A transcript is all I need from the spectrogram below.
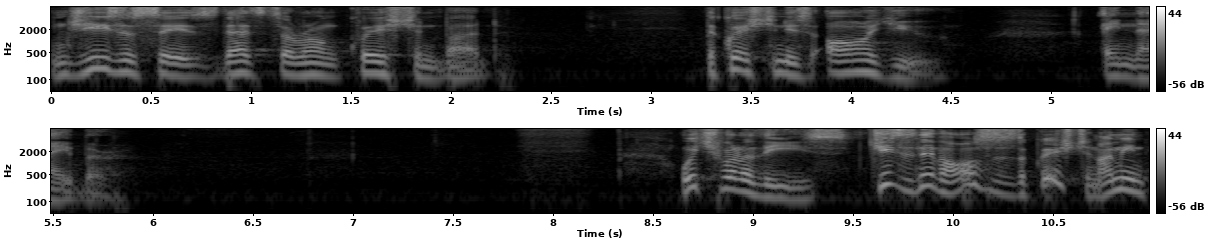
And Jesus says, That's the wrong question, bud. The question is, Are you a neighbor? Which one of these? Jesus never answers the question. I mean,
